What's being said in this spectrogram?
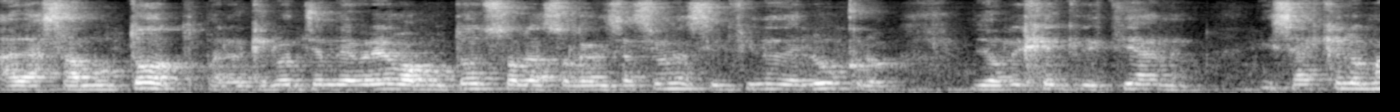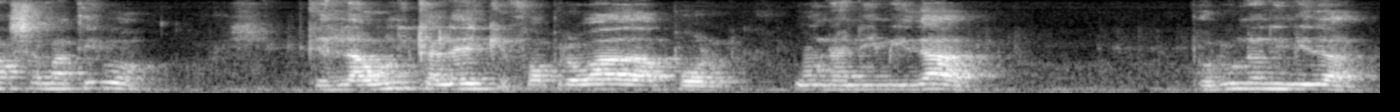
a las amutot, para el que no entiende hebreo, amutot son las organizaciones sin fines de lucro de origen cristiano. ¿Y sabes qué es lo más llamativo? Que es la única ley que fue aprobada por unanimidad, por unanimidad,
